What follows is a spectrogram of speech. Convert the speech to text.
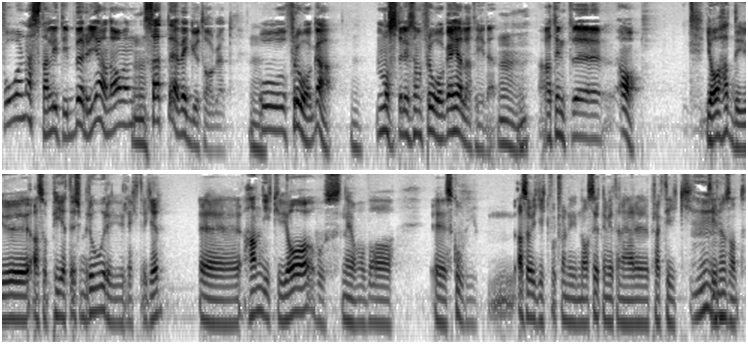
får nästan lite i början, ja men sätt det här vägguttaget och fråga. Måste liksom fråga hela tiden. Att inte, ja. Jag hade ju, alltså Peters bror är ju elektriker. Eh, han gick ju jag hos när jag var eh, skol, alltså gick fortfarande i gymnasiet, ni vet den här eh, praktiktiden och sånt.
